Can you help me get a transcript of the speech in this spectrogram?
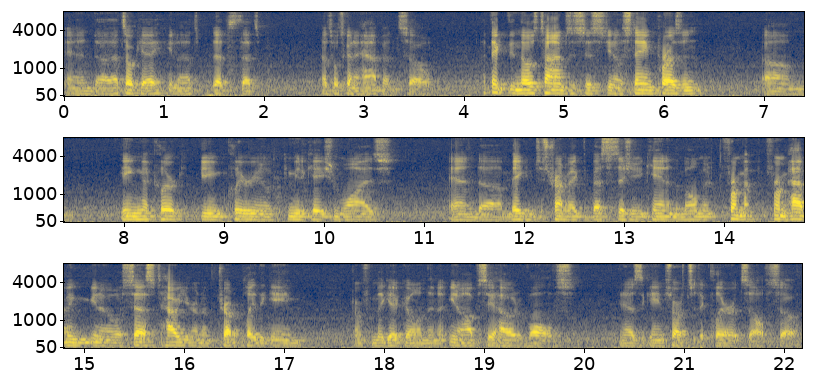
and uh, that's okay. You know, that's that's that's that's what's going to happen. So, I think in those times it's just you know staying present. Um, being a clear, being clear, you know, communication wise, and uh, making just trying to make the best decision you can in the moment from from having you know assessed how you're going to try to play the game from the get go, and then you know obviously how it evolves, you know, as the game starts to declare itself. So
